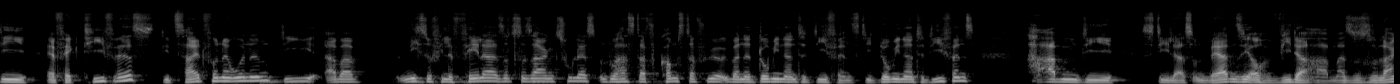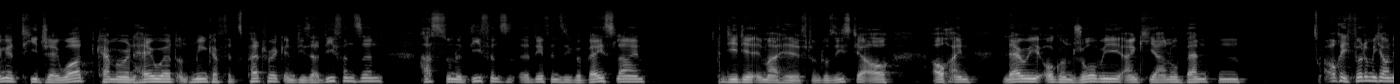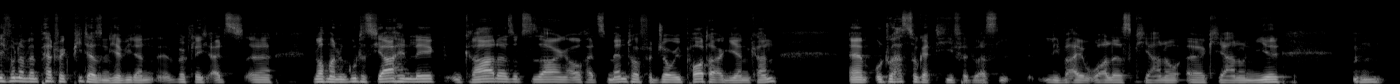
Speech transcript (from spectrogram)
die effektiv ist, die Zeit von der Uhr nimmt, die aber nicht so viele Fehler sozusagen zulässt und du hast kommst dafür über eine dominante Defense. Die dominante Defense haben die Steelers und werden sie auch wieder haben. Also solange TJ Watt, Cameron Hayward und Minka Fitzpatrick in dieser Defense sind, hast du eine Defense, äh, defensive Baseline, die dir immer hilft. Und du siehst ja auch, auch ein Larry Ogunjobi, ein Keanu Benton. Auch ich würde mich auch nicht wundern, wenn Patrick Peterson hier wieder äh, wirklich als äh, nochmal ein gutes Jahr hinlegt und gerade sozusagen auch als Mentor für Joey Porter agieren kann. Ähm, und du hast sogar Tiefe. Du hast Levi Wallace, Keanu, äh, Keanu Neal. Mhm.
